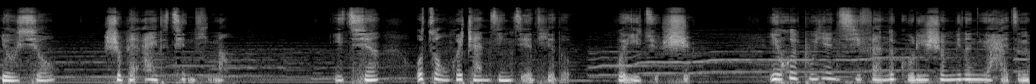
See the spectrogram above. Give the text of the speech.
优秀，是被爱的前提吗？以前我总会斩钉截铁的回一句是，也会不厌其烦的鼓励身边的女孩子们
